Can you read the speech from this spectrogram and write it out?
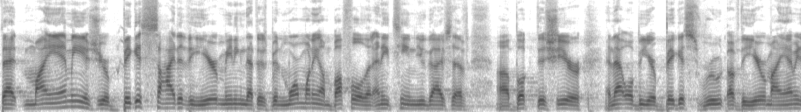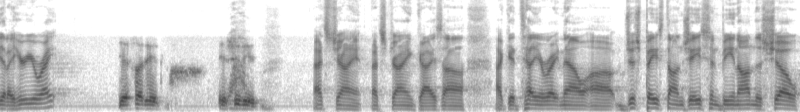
that Miami is your biggest side of the year, meaning that there's been more money on Buffalo than any team you guys have uh, booked this year, and that will be your biggest route of the year, Miami? Did I hear you right? Yes, I did. Yes, wow. it is. That's giant. That's giant, guys. Uh, I can tell you right now, uh, just based on Jason being on the show,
